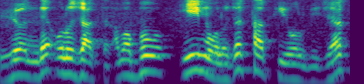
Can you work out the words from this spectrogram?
yönde olacaktır. Ama bu iyi mi olacak? Tabii ki olmayacak.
